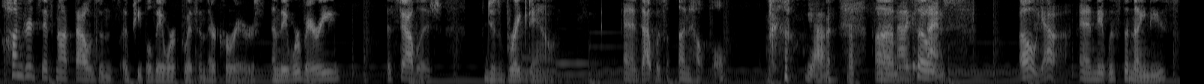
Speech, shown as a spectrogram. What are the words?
hundreds, if not thousands, of people they worked with in their careers, and they were very established, just break down. And that was unhelpful. yeah, that's uh, um, not a good so, time. Oh, yeah. And it was the 90s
